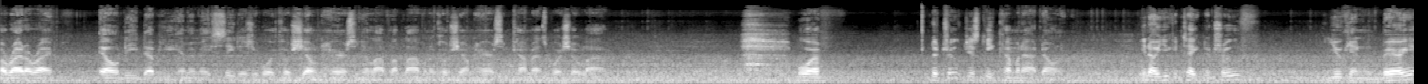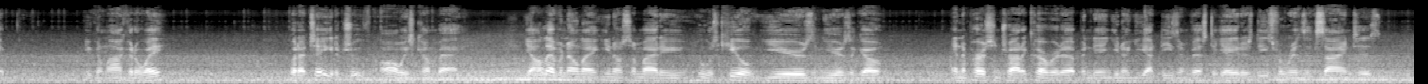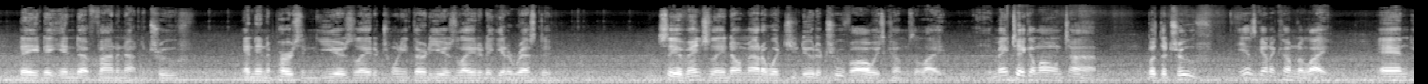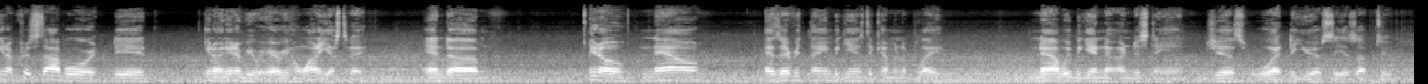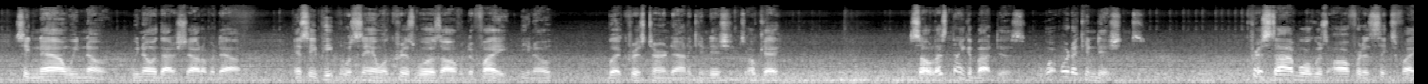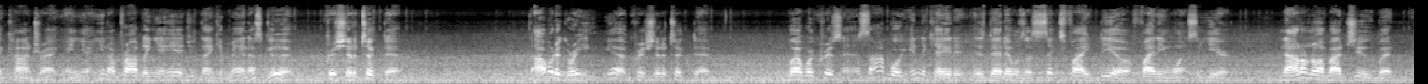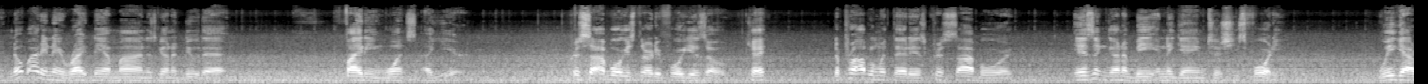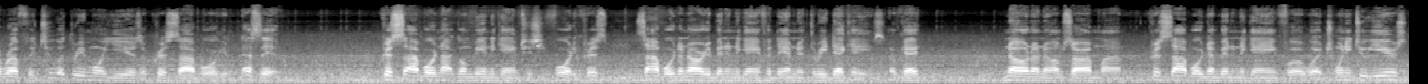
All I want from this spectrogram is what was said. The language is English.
All right, all right. LDW MMAC, this is your boy Coach Shelton Harrison. You're live, live, live on the Coach Shelton Harrison Combat Sports Show Live. boy, the truth just keep coming out, don't it? You know, you can take the truth, you can bury it, you can lock it away, but I tell you the truth, always come back. Y'all ever know, like, you know, somebody who was killed years and years ago, and the person try to cover it up, and then, you know, you got these investigators, these forensic scientists, they, they end up finding out the truth, and then the person years later, 20, 30 years later, they get arrested. See, eventually, it don't matter what you do, the truth always comes to light. It may take a long time, but the truth is going to come to light. And, you know, Cris Cyborg did, you know, an interview with Ariel Helwani yesterday. And, um, you know, now as everything begins to come into play, now we begin to understand just what the UFC is up to. See, now we know. We know without a shadow of a doubt. And see, people were saying, well, Cris was offered to fight, you know, but Cris turned down the conditions. Okay. So let's think about this. What were the conditions? Cris Cyborg was offered a six fight contract, and you know, probably in your head, you're thinking, man, that's good. Cris should have took that. I would agree. Yeah, Cris should have took that. But what Cris uh, Cyborg indicated is that it was a six fight deal fighting once a year. Now, I don't know about you, but nobody in their right damn mind is going to do that fighting once a year. Cris Cyborg is 34 years old, okay? The problem with that is Cris Cyborg isn't going to be in the game till she's 40. We got roughly two or three more years of Cris Cyborg, and that's it. Cris Cyborg not going to be in the game till she's 40. Cris Cyborg done already been in the game for damn near three decades, okay? No, no, no, I'm sorry, I'm lying. Cris Cyborg done been in the game for, what, 22 years?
